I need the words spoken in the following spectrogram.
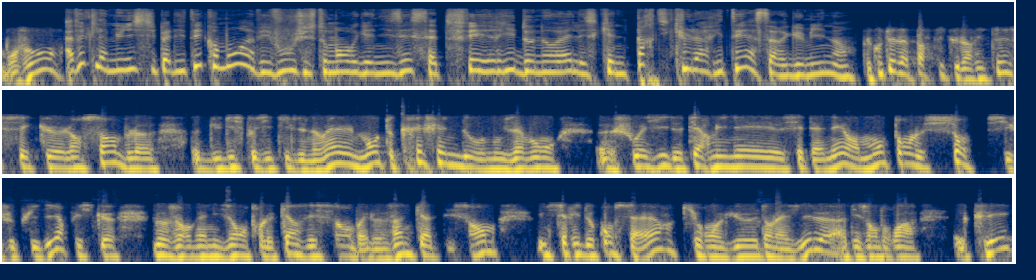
Bonjour. Avec la municipalité, comment avez-vous justement organisé cette féerie de Noël? Est-ce qu'il y a une particularité à Écoutez, la particularité, c'est que l'ensemble du dispositif de Noël monte crescendo. Nous avons choisi de terminer cette année en montant le son, si je puis dire, puisque nous organisons entre le 15 décembre et le 24 décembre une série de concerts qui auront lieu dans la ville à des endroits euh, clés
